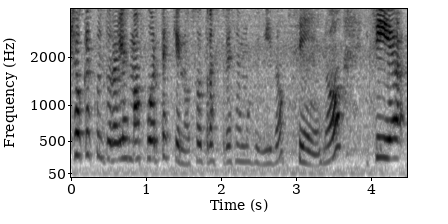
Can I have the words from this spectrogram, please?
choques culturales más fuertes que nosotras tres hemos vivido. Sí. ¿no? Sí, ah,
